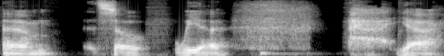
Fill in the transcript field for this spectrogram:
Um, so we, uh, yeah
